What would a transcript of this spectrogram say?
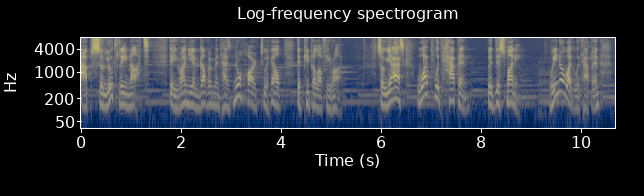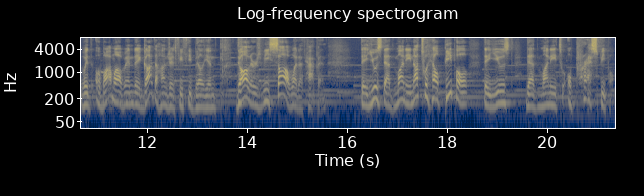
Absolutely not the Iranian government has no heart to help the people of Iran. So you ask, what would happen with this money? We know what would happen with Obama when they got $150 billion. We saw what had happened. They used that money not to help people, they used that money to oppress people.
